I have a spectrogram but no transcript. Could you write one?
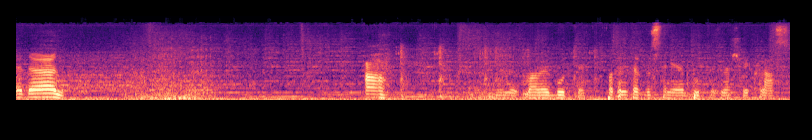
1. A! Mamy, buty. Potem też dostaniemy buty z naszej klasy.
